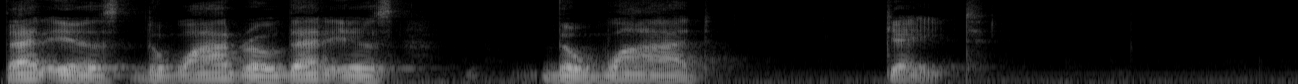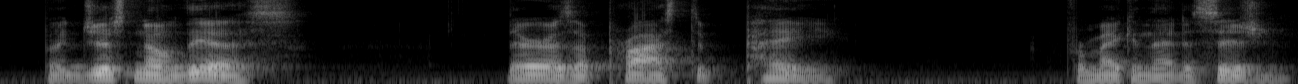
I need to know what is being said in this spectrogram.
That is the wide road. That is the wide gate. But just know this there is a price to pay for making that decision.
